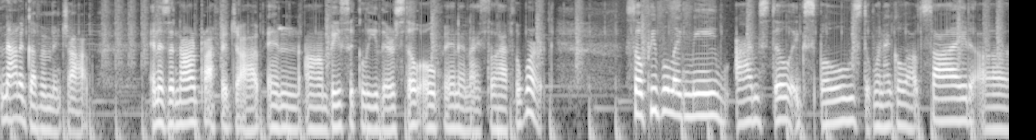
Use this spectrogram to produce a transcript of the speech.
not a government job, and it's a nonprofit job. And um, basically they're still open, and I still have to work. So people like me, I'm still exposed when I go outside. Uh,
